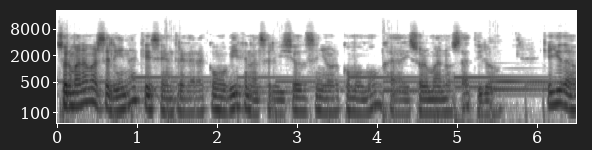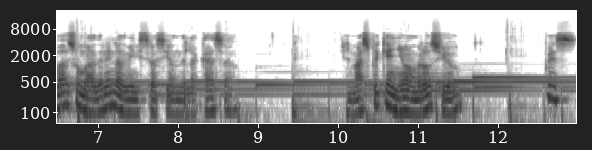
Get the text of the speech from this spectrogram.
Su hermana Marcelina, que se entregará como virgen al servicio del Señor como monja, y su hermano Sátiro, que ayudaba a su madre en la administración de la casa. El más pequeño, Ambrosio, pues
